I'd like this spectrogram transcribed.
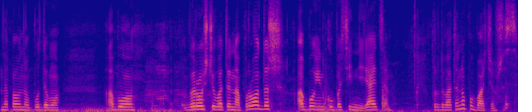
Напевно, будемо або вирощувати на продаж, або інкубаційні яйця продавати. Ну, побачившись.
